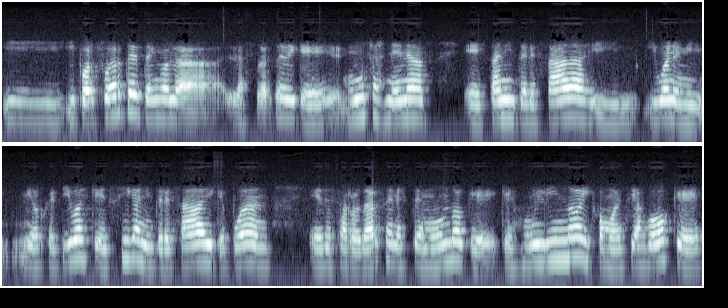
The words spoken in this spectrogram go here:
y, y, por suerte tengo la, la suerte de que muchas nenas están interesadas y, y bueno, mi, mi objetivo es que sigan interesadas y que puedan eh, desarrollarse en este mundo que, que es muy lindo y como decías vos, que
